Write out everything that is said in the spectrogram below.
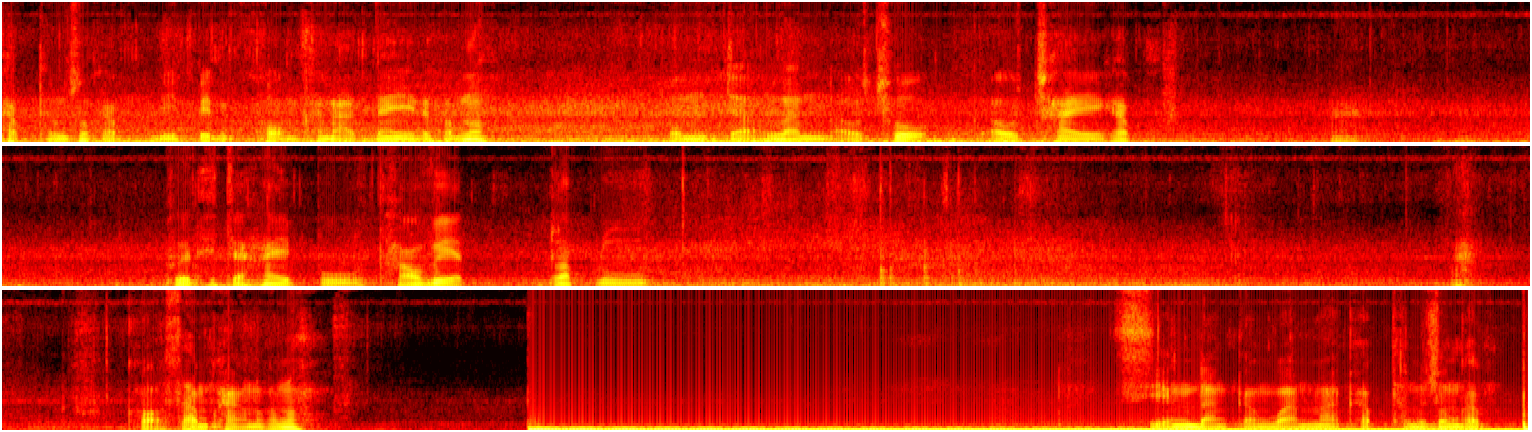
ครับท่านผู้ชมครับนี่เป็นของขนาดใหญ่นะครับเนาะ ผมจะลั่นเอาโชคเอาชัยครับ เพื่อที่จะให้ปู่ท้าวเวทรับรู้อะขอสามขังนะครับเนาะเสียงดังกังวานมากครับท่านผู้ชมครับ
